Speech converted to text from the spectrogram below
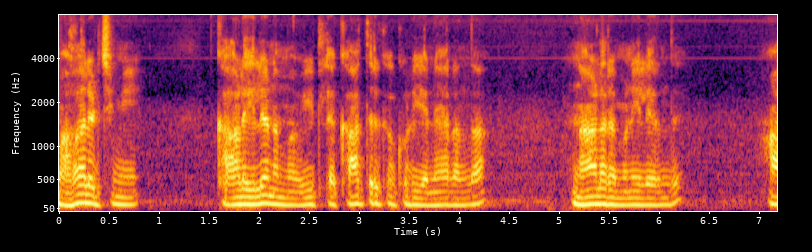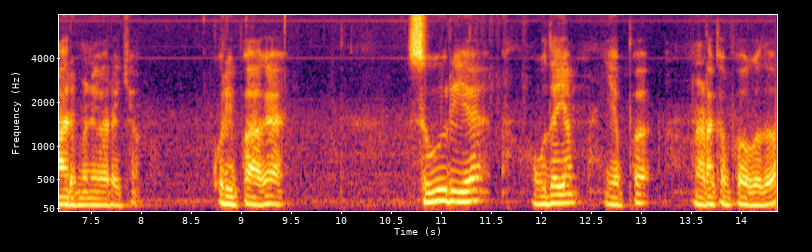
மகாலட்சுமி காலையில் நம்ம வீட்டில் காத்திருக்கக்கூடிய நேரம்தான் நாலரை மணிலேருந்து ஆறு மணி வரைக்கும். குறிப்பாக சூரிய உதயம் எப்போ நடக்கப் போகுதோ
